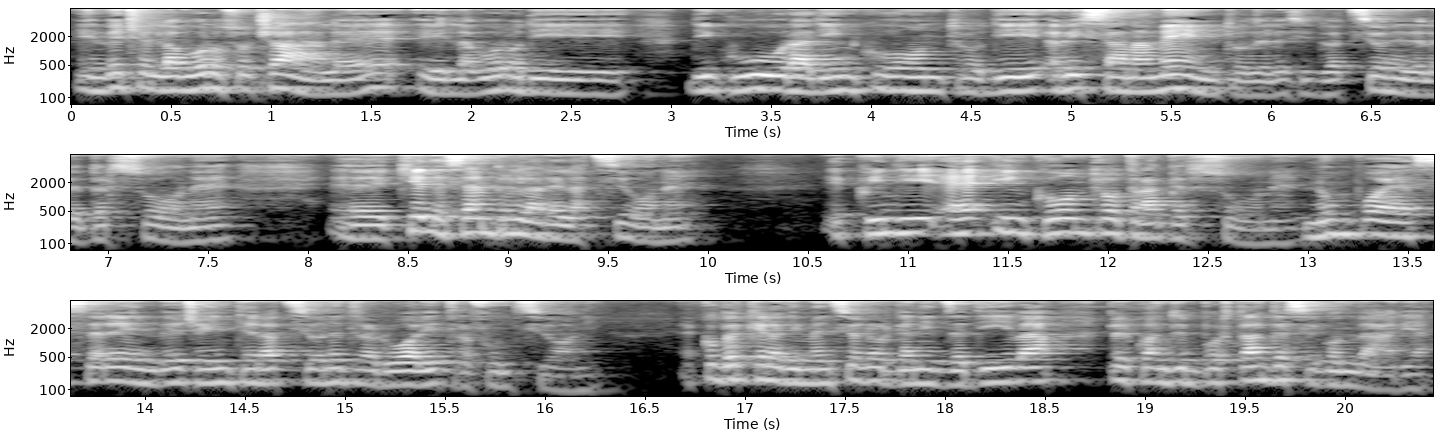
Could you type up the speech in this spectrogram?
e invece il lavoro sociale e il lavoro di, di cura, di incontro, di risanamento delle situazioni delle persone, eh, chiede sempre la relazione e quindi è incontro tra persone, non può essere invece interazione tra ruoli e tra funzioni. Ecco perché la dimensione organizzativa, per quanto importante, è secondaria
